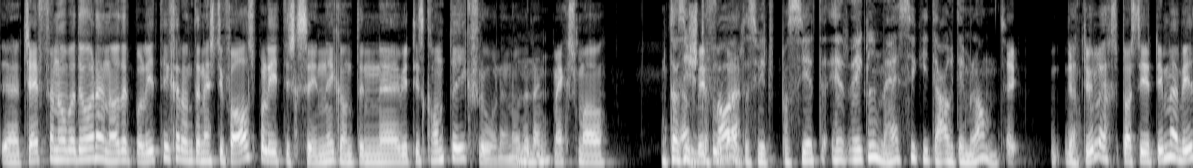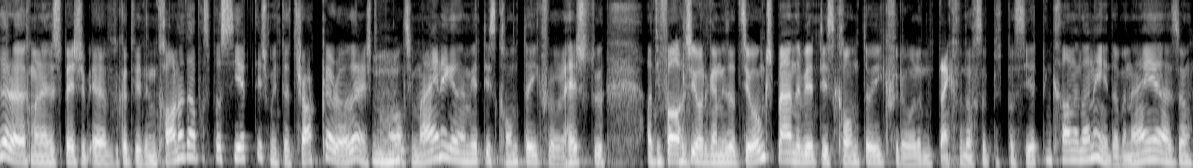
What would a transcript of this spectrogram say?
der Chef oben durch, oder? Der Politiker, und dann hast du die falsche politische Gesinnung und dann äh, wird dein Konto eingefroren, oder? Mhm. Dann merkst du mal, und das ja, ist der Fall. Das wird passiert regelmäßig in all dem Land. Hey. Natürlich, es passiert immer wieder. Ich meine, das ist äh, wieder in Kanada, was passiert ist mit den Trucker, oder? Hast du mhm. falsche Meinung, dann wird dein Konto eingefroren. Hast du an die falsche Organisation gespendet, wird dein Konto eingefroren. Dann denkt man doch, so etwas passiert in Kanada nicht. Aber nein, also,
